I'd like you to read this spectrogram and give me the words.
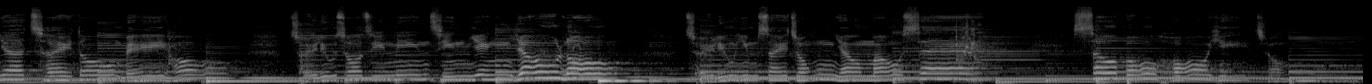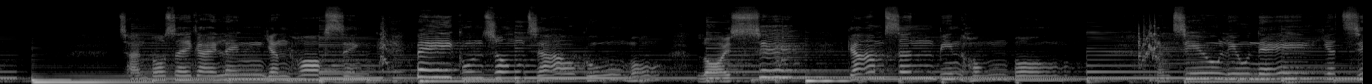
一切都美好。除了挫折面前仍有路，除了厌世总有某些修补可以做。残破世界令人学成悲观中找鼓舞，来舒减身边恐怖。能照料你日子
